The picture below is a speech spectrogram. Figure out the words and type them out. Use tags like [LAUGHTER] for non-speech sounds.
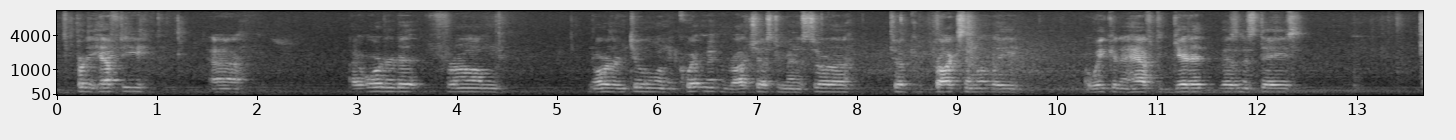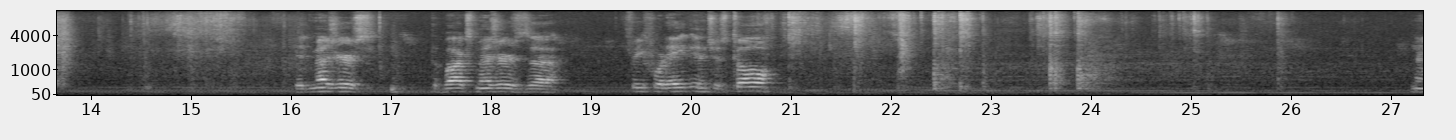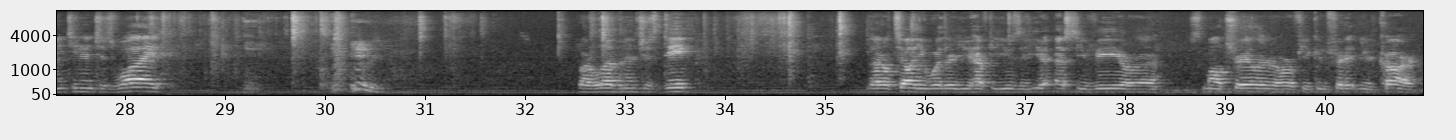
It's pretty hefty. Uh, I ordered it from Northern Tool and Equipment in Rochester, Minnesota. Took approximately a week and a half to get it, business days. It measures, the box measures uh, 3 foot 8 inches tall. Nineteen inches wide. About eleven inches deep. That'll tell you whether you have to use a SUV or a small trailer or if you can fit it in your car.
